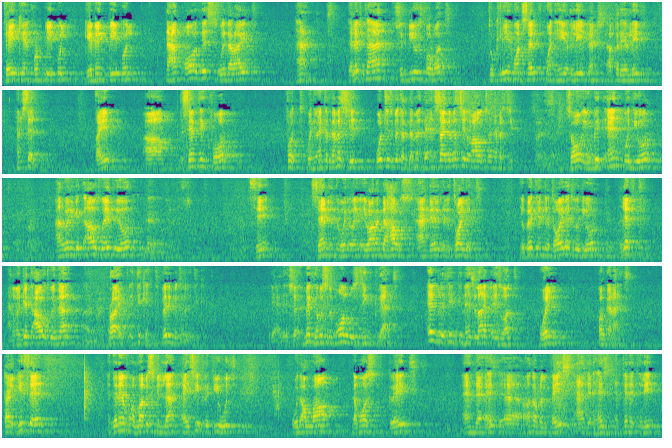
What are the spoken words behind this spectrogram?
taking from people giving people نعم all this with the right hand the left hand should be used for what to clean oneself when he relieve him after he relieve himself طيب um, the same thing for foot when you enter the masjid which is better the, the inside the masjid or outside the masjid So you get in with your, and when you get out with your, see, same when, when you are in the house and in the toilet, you get in the toilet with your left, and when you get out with the right etiquette, very beautiful etiquette. Yeah, so make the Muslim always think that everything in his life is what well organized. Right? He said in the name of Allah, Bismillah, I seek refuge with Allah, the most great and uh, his uh, honorable face and in his infinitely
